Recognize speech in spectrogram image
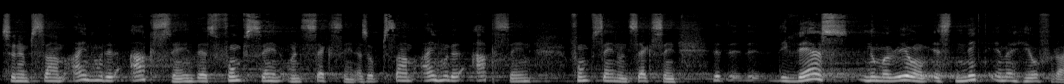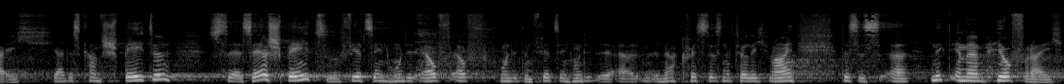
zu dem Psalm 118, Vers 15 und 16, also Psalm 118, 15 und 16. Die Versnummerierung ist nicht immer hilfreich. Ja, das kam später, sehr, sehr spät, so 1400, 11, 1100 und 1400 äh, nach Christus natürlich rein. Das ist äh, nicht immer hilfreich.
